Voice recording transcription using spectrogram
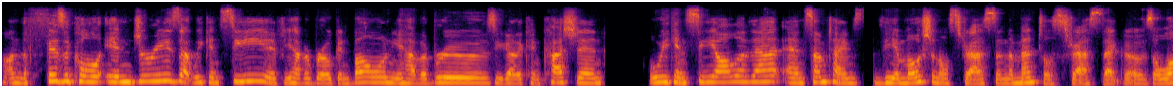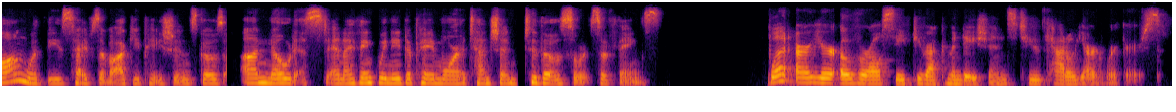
on the physical injuries that we can see. If you have a broken bone, you have a bruise, you got a concussion, we can see all of that. And sometimes the emotional stress and the mental stress that goes along with these types of occupations goes unnoticed. And I think we need to pay more attention to those sorts of things. What are your overall safety recommendations to cattle yard workers?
